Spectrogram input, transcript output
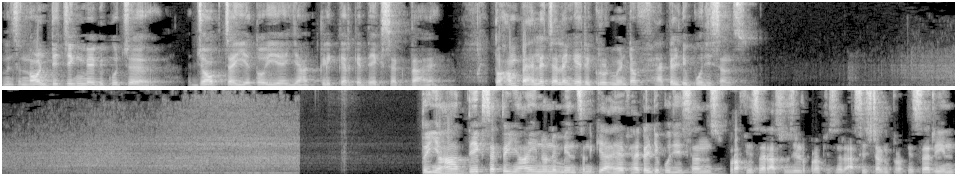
मीन्स नॉन टीचिंग में भी कुछ जॉब चाहिए तो ये यहाँ क्लिक करके देख सकता है। तो हम पहले चलेंगे रिक्रूटमेंट ऑफ़ फैकल्टी पोजीशंस तो यहाँ देख सकते हो, यहाँ इन्होंने मेंशन किया है faculty positions professor associate professor assistant professor in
